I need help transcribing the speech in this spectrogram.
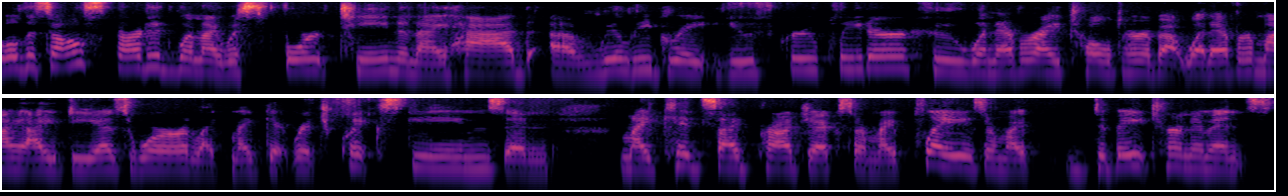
Well, this all started when I was 14 and I had a really great youth group leader who, whenever I told her about whatever my ideas were, like my get rich quick schemes and my kid side projects or my plays or my debate tournaments,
